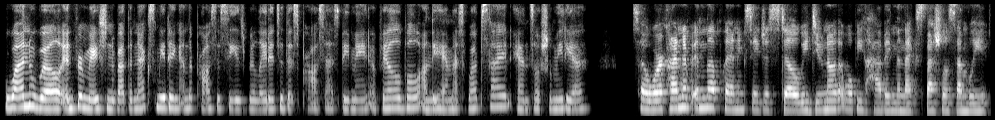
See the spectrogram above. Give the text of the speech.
When will information about the next meeting and the processes related to this process be made available on the AMS website and social media? So we're kind of in the planning stages still. We do know that we'll be having the next special assembly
